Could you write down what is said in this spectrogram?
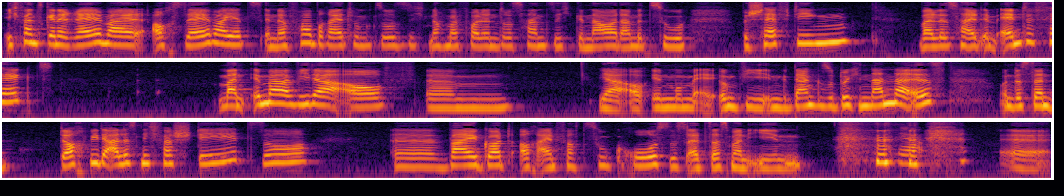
ich fand es generell mal auch selber jetzt in der Vorbereitung so sich nochmal voll interessant, sich genauer damit zu beschäftigen, weil es halt im Endeffekt man immer wieder auf ähm, ja in Moment irgendwie in Gedanken so durcheinander ist und es dann doch wieder alles nicht versteht, so äh, weil Gott auch einfach zu groß ist, als dass man ihn ja. äh,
